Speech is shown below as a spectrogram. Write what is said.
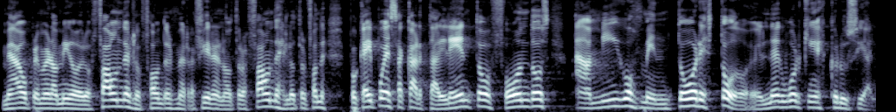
Me hago primero amigo de los founders, los founders me refieren a otros founders, el otro founder, porque ahí puedes sacar talento, fondos, amigos, mentores, todo. El networking es crucial.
